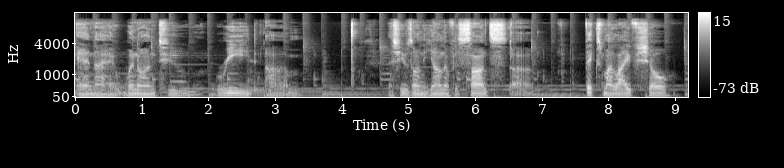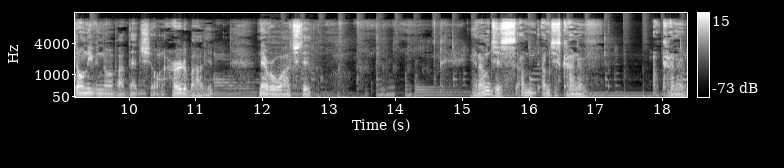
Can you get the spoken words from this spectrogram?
And I went on to read, um, and she was on the Iyanla Vanzant's uh, Fix My Life show. Don't even know about that show. I heard about it, never watched it. And I'm just, I'm, I'm just kind of, I'm kind of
